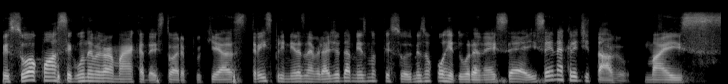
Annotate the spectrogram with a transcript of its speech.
pessoa com a segunda melhor marca da história, porque as três primeiras, na verdade, é da mesma pessoa, da mesma corredora, né? Isso é, isso é inacreditável. Mas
